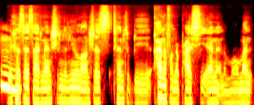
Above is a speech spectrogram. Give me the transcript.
mm. because, as I've mentioned, the new launches tend to be kind of on the pricey end at the moment.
